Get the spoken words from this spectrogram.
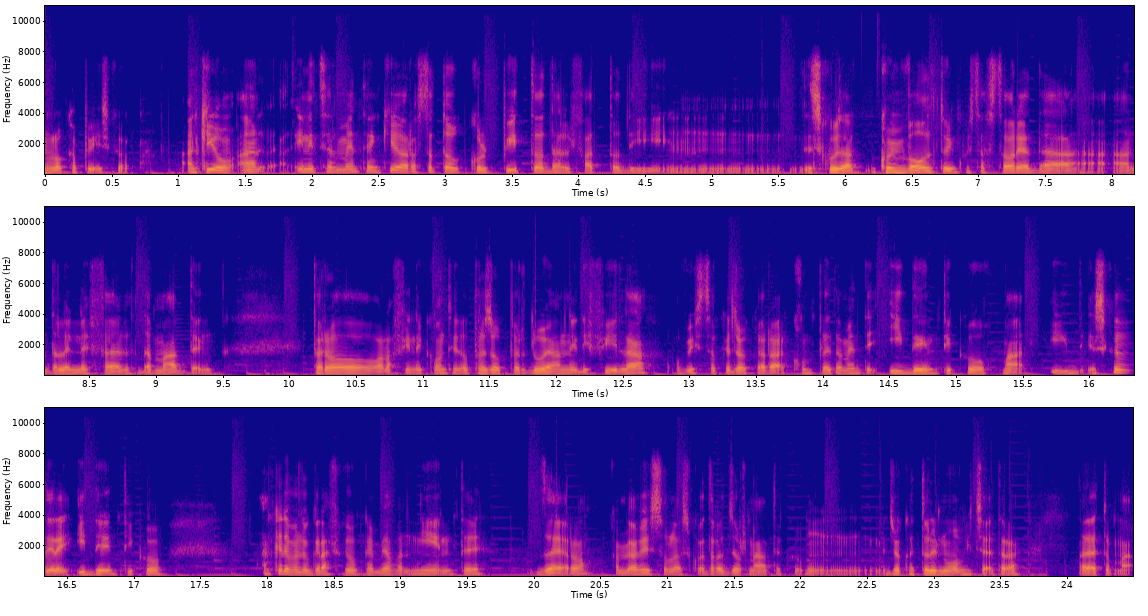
non lo capisco. Anch'io, inizialmente anch'io ero stato colpito dal fatto di, mh, scusa, coinvolto in questa storia da, dall'NFL, da Madden. Però alla fine dei conti l'ho preso per due anni di fila, ho visto che il gioco era completamente identico, ma scusa dire identico, anche a livello grafico non cambiava niente, zero, cambiavi solo la squadra aggiornata con i giocatori nuovi, eccetera. Ho detto, ma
